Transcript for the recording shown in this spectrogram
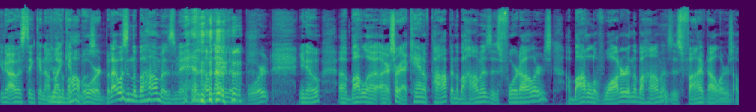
you know, I was thinking I You're might get Bahamas. bored, but I was in the Bahamas, man. I'm not gonna be bored. You know, a bottle of, uh, sorry, a can of pop in the Bahamas is four dollars. A bottle of water in the Bahamas is five dollars. A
